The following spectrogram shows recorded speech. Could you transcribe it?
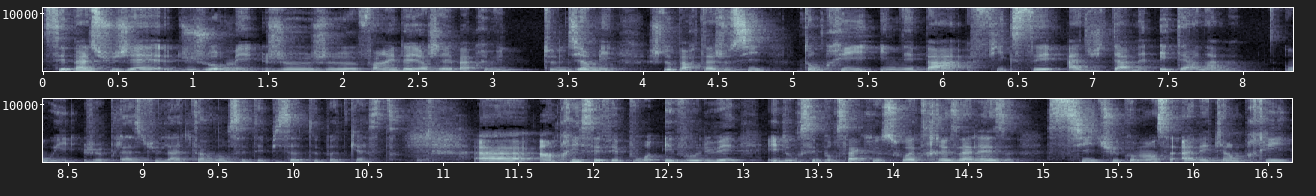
c'est pas le sujet du jour, mais je, je enfin, et d'ailleurs, j'avais pas prévu de te le dire, mais je le partage aussi. Ton prix, il n'est pas fixé ad vitam aeternam. Oui, je place du latin dans cet épisode de podcast. Euh, un prix, c'est fait pour évoluer. Et donc, c'est pour ça que sois très à l'aise si tu commences avec un prix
